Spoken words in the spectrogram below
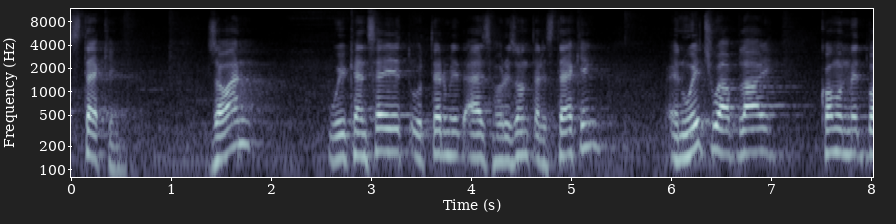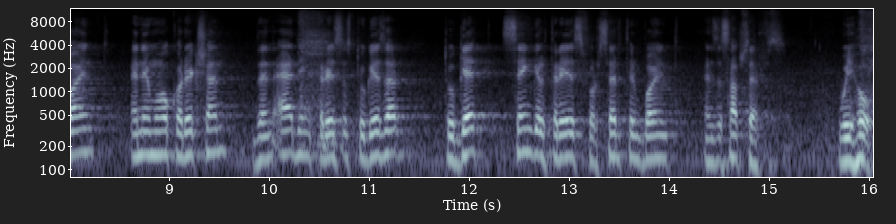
stacking. The one, we can say it, we term it as horizontal stacking, in which we apply common midpoint, NMO correction, then adding traces together to get single trace for certain point in the subsurface, we hope.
